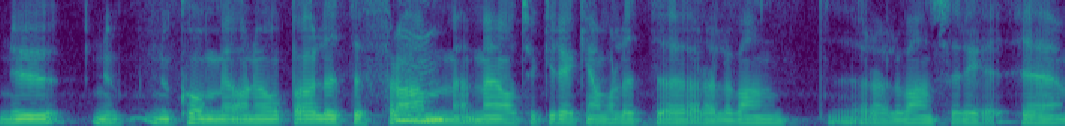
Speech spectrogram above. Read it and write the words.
Nu, nu, nu kommer jag, nu hoppar jag lite fram mm. men jag tycker det kan vara lite relevant, relevans i det. Eh,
